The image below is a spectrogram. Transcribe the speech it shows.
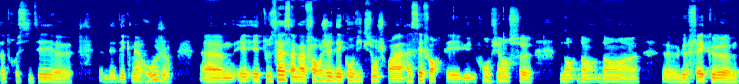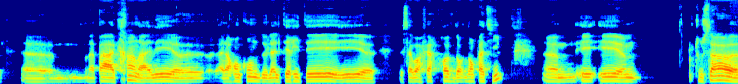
atrocités des, des Khmers rouges. Euh, et, tout ça, ça m'a forgé des convictions, je crois, assez fortes et une confiance dans, euh, le fait que euh, on n'a pas à craindre à aller à la rencontre de l'altérité et savoir faire preuve d'empathie. Euh, et, euh, tout ça euh,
